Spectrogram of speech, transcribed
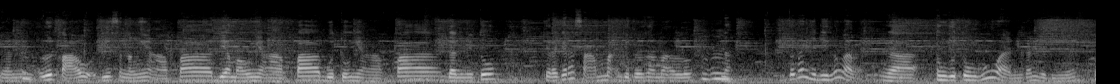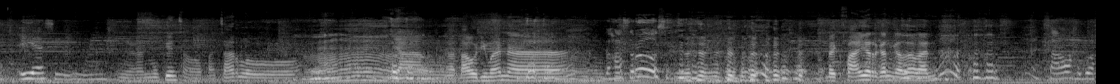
yang lu tahu dia senangnya apa, dia maunya apa, butuhnya apa, dan itu kira-kira sama gitu sama lu. Nah, itu kan jadi lu nggak nggak tunggu-tungguan kan jadinya. Iya sih. Ya kan mungkin sama pacar lo Ah. yang nggak tahu di mana. Bahas terus. Backfire kan kalau kan. Salah gua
